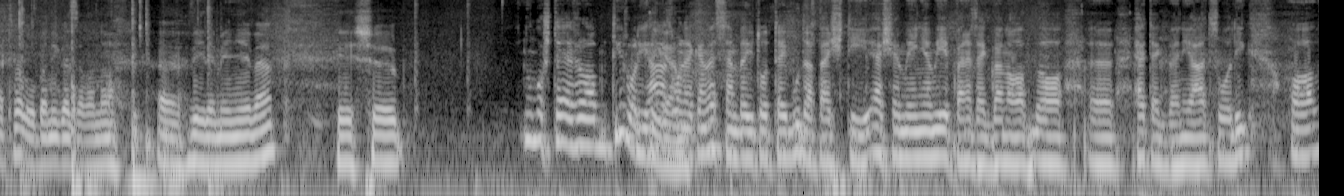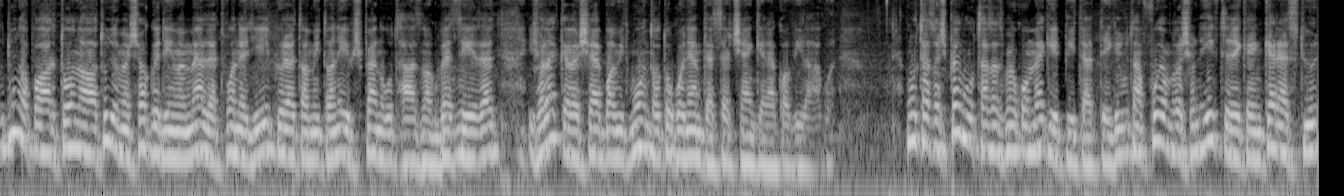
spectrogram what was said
Hát valóban igaza van a véleményével, és No most erről a tiroli házról nekem eszembe jutott egy budapesti eseményem, éppen ezekben a, a, a hetekben játszódik. A Dunaparton a Tudományos Akadémia mellett van egy épület, amit a nép Spenótháznak beszélt, és a legkevesebb, amit mondhatok, hogy nem tetszett senkinek a világon. Most ez a Spenótházat, amikor megépítették, és utána folyamatosan évtizedeken keresztül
